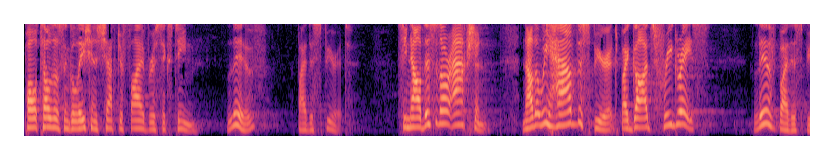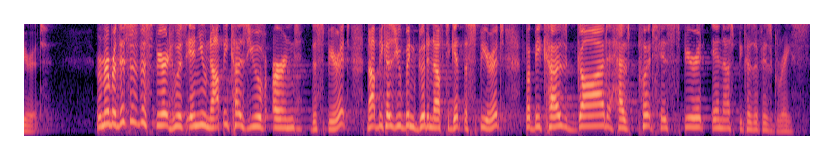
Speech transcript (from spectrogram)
Paul tells us in Galatians chapter 5 verse 16, live by the Spirit. See, now this is our action. Now that we have the Spirit by God's free grace, live by the Spirit. Remember, this is the Spirit who is in you not because you have earned the Spirit, not because you've been good enough to get the Spirit, but because God has put His Spirit in us because of His grace.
